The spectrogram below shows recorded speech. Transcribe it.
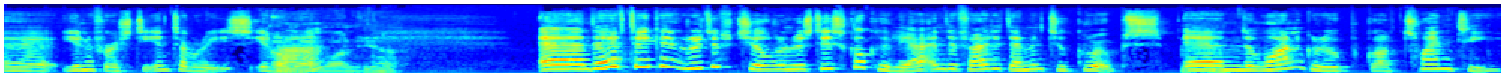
uh, University in Tabriz, Iran. Oh, that one, yeah. And they have taken a group of children with dyscalculia and divided them into groups. And the one group got 20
